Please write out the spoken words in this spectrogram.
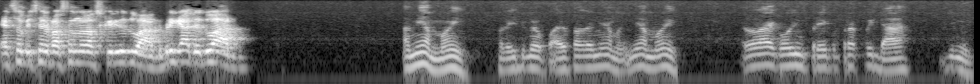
essa observação do nosso querido Eduardo. Obrigado, Eduardo. A minha mãe, falei do meu pai, eu falei da minha mãe. Minha mãe, ela largou o emprego para cuidar de mim.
